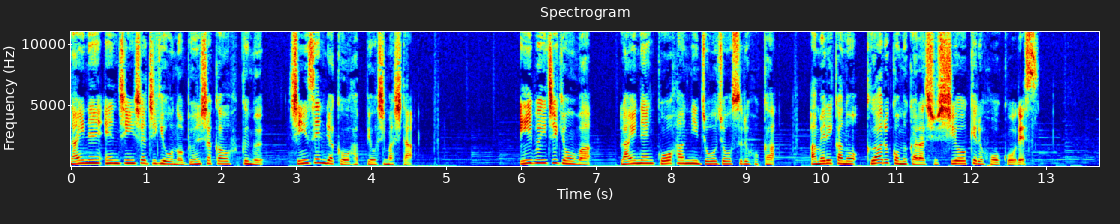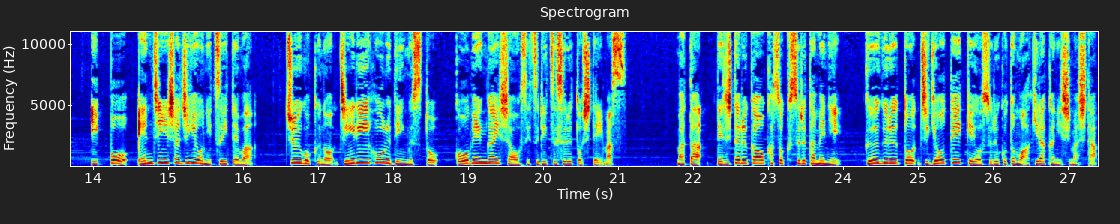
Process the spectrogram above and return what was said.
内燃エンジン車事業の分社化を含む新戦略を発表しました。EV 事業は来年後半に上場するほか、アメリカのクアルコムから出資を受ける方向です。一方、エンジン車事業については、中国のジーリーホールディングスと合弁会社を設立するとしています。また、デジタル化を加速するために、Google と事業提携をすることも明らかにしました。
